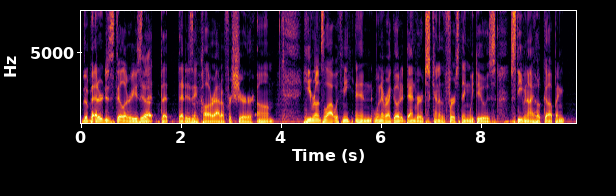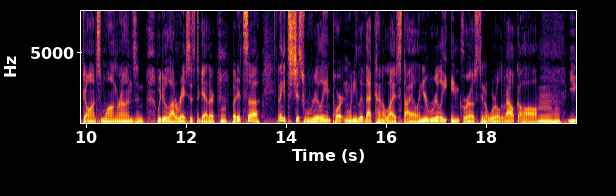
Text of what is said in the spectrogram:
the better distilleries Yeah. that that that is in Colorado for sure. Um, he runs a lot with me, and whenever I go to Denver, it's kind of the first thing we do is Steve and I hook up and go on some long runs, and we do a lot of races together. But it's uh, I think it's just really important when you live that kind of lifestyle and you're really engrossed in a world of alcohol. You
